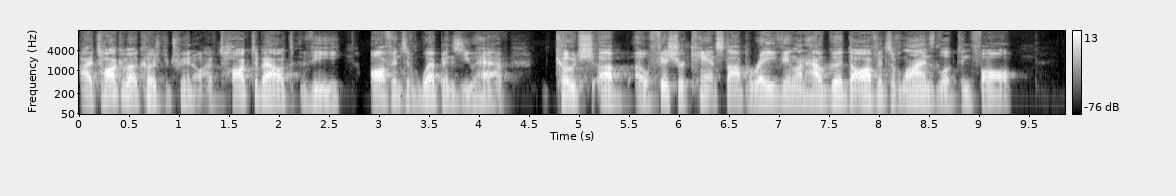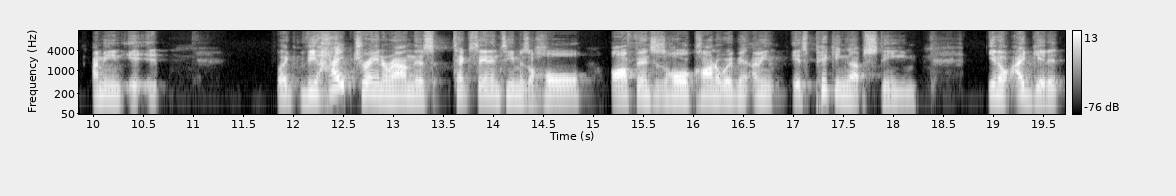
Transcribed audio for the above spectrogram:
I talk about Coach Petrino. I've talked about the offensive weapons you have. Coach uh, oh, Fisher can't stop raving on how good the offensive lines looked in fall. I mean, it, it like the hype train around this Texas A&M team as a whole, offense as a whole, Conner Weigman. I mean, it's picking up steam. You know, I get it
